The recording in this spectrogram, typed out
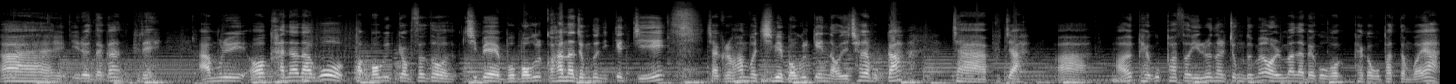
아 이러다간 그래. 아무리 어 가난하고 밥 먹을 게 없어도 집에 뭐 먹을 거 하나 정도는 있겠지. 자 그럼 한번 집에 먹을 게 있나 어디 찾아볼까? 자 보자. 아, 아 배고파서 일어날 정도면 얼마나 배고 배가 고팠던 거야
